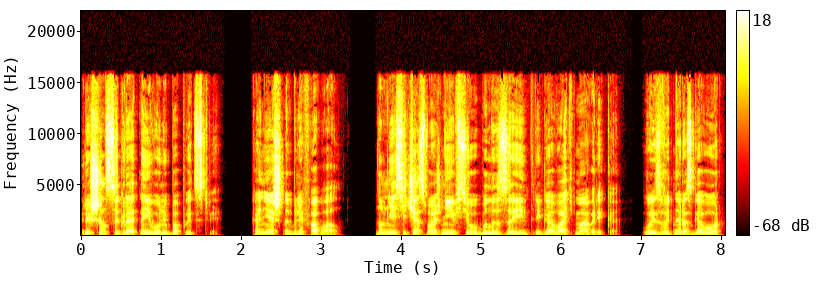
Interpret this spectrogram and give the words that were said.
Решил сыграть на его любопытстве. Конечно, блефовал. Но мне сейчас важнее всего было заинтриговать Маврика, вызвать на разговор.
